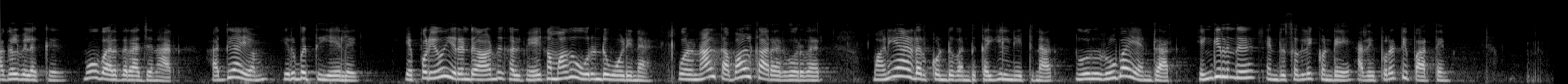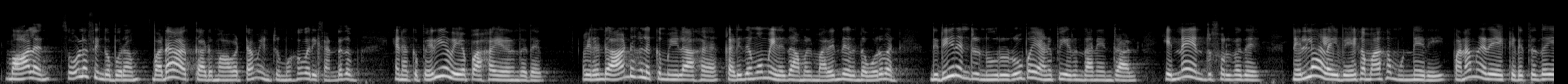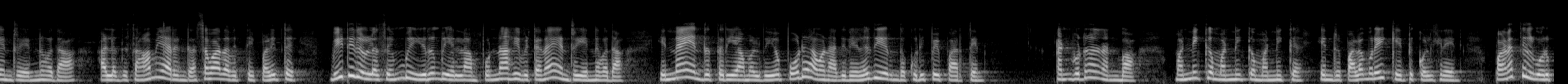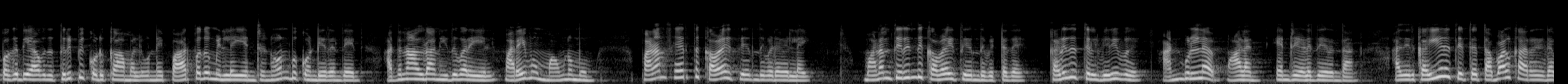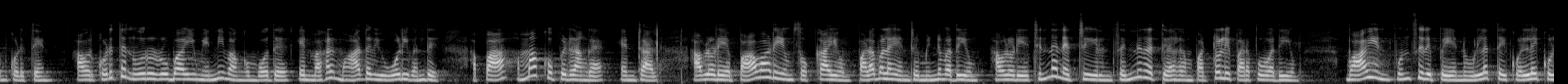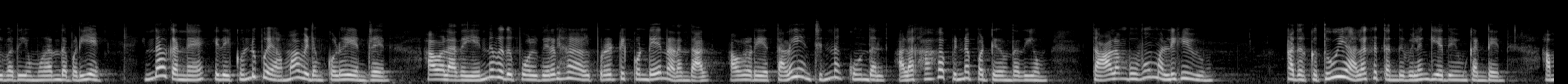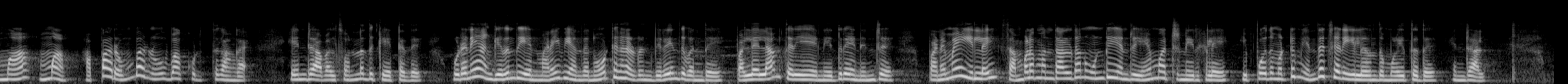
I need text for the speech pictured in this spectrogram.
அகல்விளக்கு மு. வரதராஜனார். அத்தியாயம் இருபத்தி ஏழு. எப்படியோ இரண்டு ஆண்டுகள் வேகமாக உருண்டு ஓடின. ஒரு நாள் தபால்காரர் ஒருவர் மணி ஆர்டர் கொண்டு வந்து கையில் நீட்டினார். நூறு ரூபாய் என்றார். எங்கிருந்து? என்று சொல்லிக்கொண்டே அதை புரட்டி பார்த்தேன். மாலன் சோழசிங்கபுரம் வட ஆற்காடு மாவட்டம் என்று முகவரி கண்டதும் எனக்கு பெரிய வியப்பாக இருந்தது. இரண்டு ஆண்டுகளுக்கு மேலாக கடிதமும் எழுதாமல் மறைந்திருந்த ஒருவன் திடீரென்று நூறு ரூபாய் அனுப்பியிருந்தான் என்றால் என்ன என்று சொல்வது? நெல்லாலை வேகமாக முன்னேறி பணம் நிறைய கிடைத்தது என்று எண்ணுவதா? அல்லது சாமியாரின் ரசவாத வித்தை பழித்து வீட்டில் உள்ள செம்பு இரும்பு எல்லாம் பொன்னாகிவிட்டன என்று எண்ணுவதா? என்ன என்று தெரியாமல் வியப்போடு அவன் அதில் எழுதியிருந்த குறிப்பை பார்த்தேன். அன்புடன் நண்பா மன்னிக்க மன்னிக்க மன்னிக்க என்று பலமுறை கேட்டுக்கொள்கிறேன். பணத்தில் ஒரு பகுதியாவது திருப்பிக் கொடுக்காமல் உன்னை பார்ப்பதும் இல்லை என்று நோன்பு கொண்டிருந்தேன். அதனால்தான் இதுவரையில் மறைவும் மௌனமும் பணம் சேர்த்து கவலை தீர்ந்து விடவில்லை. மனம் திரிந்து கவலை தீர்ந்து விட்டது. கடிதத்தில் விரிவு அன்புள்ள மாலன் என்று எழுதியிருந்தான். அதில் கையெழுத்திட்டு தபால்காரரிடம் கொடுத்தேன். அவர் கொடுத்த நூறு ரூபாயும் எண்ணி வாங்கும்போது என் மகள் மாதவி ஓடி வந்து அப்பா அம்மா கூப்பிடுறாங்க என்றாள். அவளுடைய பாவாடையும் சொக்காயும் பளபள என்று மின்னுவதையும் அவளுடைய சின்ன நெற்றியில் செந்நிற திலகம் பட்டொளி பரப்புவதையும் வாயின் புன்சிரிப்பு என் உள்ளத்தை கொள்ளை கொள்வதையும் உணர்ந்தபடியே இந்தா கண்ணே இதை கொண்டு போய் அம்மாவிடம் கொடு என்றேன். அவள் அதை எண்ணுவது போல் விரல்களால் புரட்டிக்கொண்டே நடந்தாள். அவளுடைய தலையின் சின்ன கூந்தல் அழகாக பின்னப்பட்டிருந்ததையும் தாளம்பூவும் மல்லிகையும் அதற்கு தூய அழகு தந்து விளங்கியதையும் கண்டேன். அம்மா அம்மா அப்பா ரொம்ப ரூபா கொடுத்துருக்காங்க. என்று அவள் சொன்னது கேட்டது. உடனே அங்கிருந்து என் மனைவி அந்த நோட்டுகளுடன் விரைந்து வந்து பல்லெல்லாம் தெரிய என் எதிரே நின்று. பணமே இல்லை சம்பளம் வந்தால்தான் உண்டு என்று ஏமாற்றினீர்களே இப்போது மட்டும் எந்த செடியிலிருந்து முளைத்தது? என்றாள்.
